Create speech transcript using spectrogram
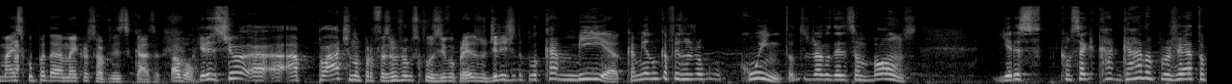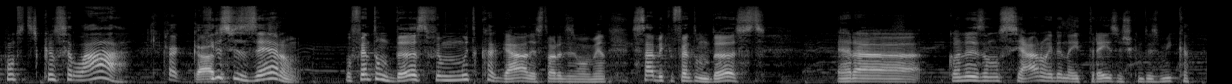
mais culpa da Microsoft nesse caso. Tá bom. Porque eles tinham a, a, a Platinum pra fazer um jogo exclusivo pra eles, dirigido pelo Kamiya. Kamiya nunca fez um jogo ruim, todos os jogos deles são bons. E eles conseguem cagar no projeto a ponto de cancelar. Que O que cagada. eles fizeram? O Phantom Dust foi muito cagada a história do desenvolvimento. Você sabe que o Phantom Dust era. Quando eles anunciaram ele na E3, acho que em 2014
